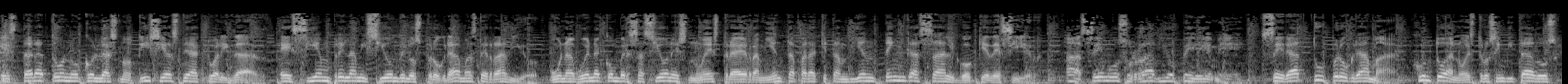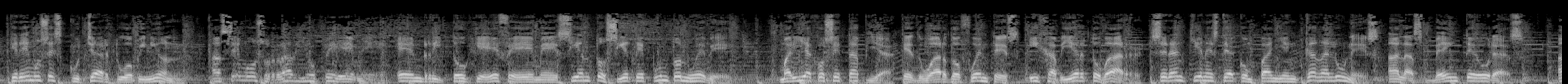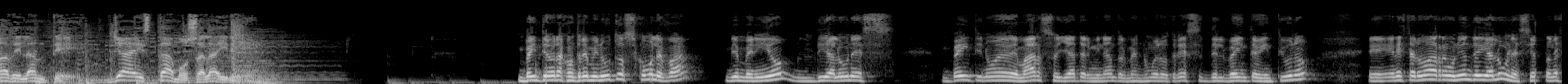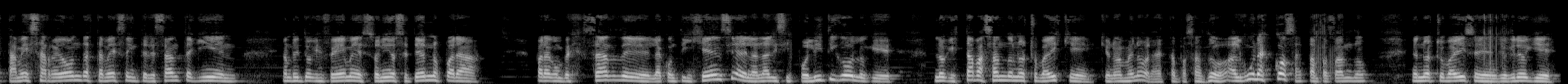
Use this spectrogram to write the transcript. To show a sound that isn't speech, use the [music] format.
Estar a tono con las noticias de actualidad es siempre la misión de los programas de radio. Una buena conversación es nuestra herramienta para que también tengas algo que decir. Hacemos Radio PM. Será tu programa. Junto a nuestros invitados queremos escuchar tu opinión. Hacemos Radio PM en Ritoque FM 107.9. María José Tapia, Eduardo Fuentes y Javier Tobar serán quienes te acompañen cada lunes a las 20 horas. Adelante, ya estamos al aire. 20 horas con 3 minutos, ¿cómo les va? Bienvenido, el día lunes 29 de marzo, ya terminando el mes número 3 del 2021, eh, en esta nueva reunión de día lunes, ¿cierto? En esta mesa redonda, esta mesa interesante aquí en, en Rito FM, Sonidos Eternos para para conversar de la contingencia, el análisis político, lo que, lo que está pasando en nuestro país, que, que no es menor, ¿eh? están pasando, algunas cosas están pasando en nuestro país, eh, yo creo que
